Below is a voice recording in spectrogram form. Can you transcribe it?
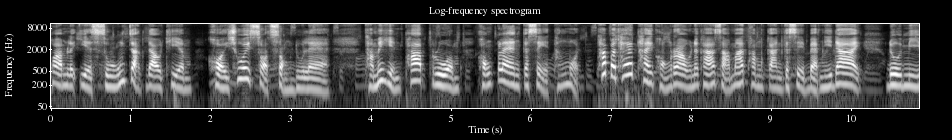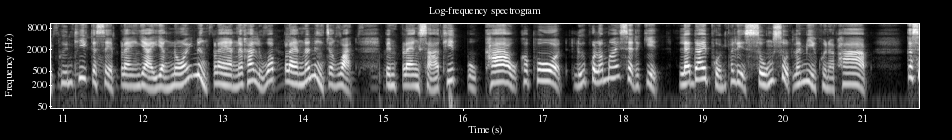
ความละเอียดสูงจากดาวเทียม คอยช่วยสอดส่องดูแลทำให้เห็นภาพรวมของแปลงเกษตรทั้งหมด ถ้าประเทศไทยของเรานะคะ สามารถทำการเกษตรแบบนี้ได้ โดยมีพื้นที่เกษตรแปลงใหญ่อย่างน้อยหนึ่งแปลงนะคะ หรือว่าแปลงละหนึ่งจังหวัด เป็นแปลงสาธิตปลูกข้าวข้าวโพด หรือผลไม้เศรษฐกิจ และได้ผลผลิตสูงสุดและมีคุณภาพ เกษ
